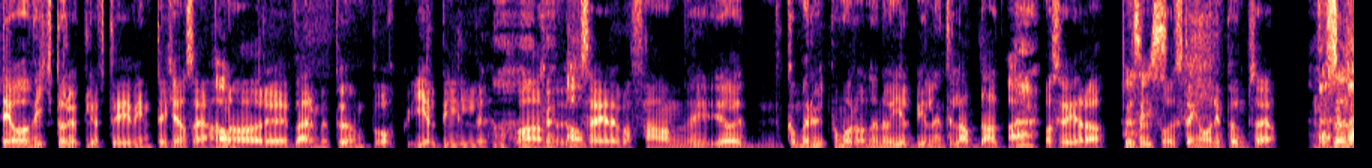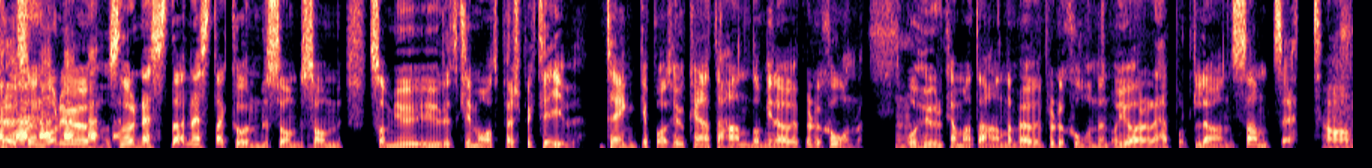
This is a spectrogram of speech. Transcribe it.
Det har Viktor upplevt i vinter kan jag säga. Han Ja. har eh, värmepump och elbil. Och han Okej. Ja. säger vad fan, jag kommer ut på morgonen och elbilen är inte laddad. Nej. Vad ska jag göra? Precis. Jag får stänga av din pump, säger jag. Och sen, och sen har du, ju, sen har du nästa, nästa kund som, som, som ju ur ett klimatperspektiv tänker på att hur kan jag ta hand om min överproduktion? Mm. Och hur kan man ta hand om överproduktionen och göra det här på ett lönsamt sätt? Ja.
